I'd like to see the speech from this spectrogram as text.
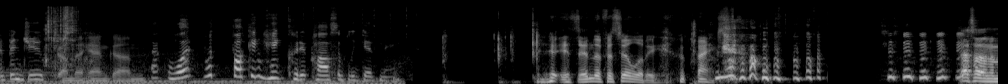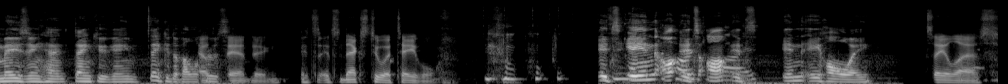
I've been duped. On the handgun. Uh, What? What fucking hint could it possibly give me? It's in the facility. Thanks. That's an amazing hint. Thank you, game. Thank you, developers. Outstanding. It's it's next to a table. It's Next in. to uh, car It's on. supplies. It's in a hallway. Say less.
